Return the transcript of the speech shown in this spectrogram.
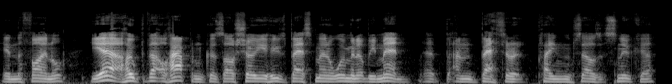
in the final. Yeah, I hope that'll happen because I'll show you who's best, men or women. It'll be men uh, and better at playing themselves at snooker,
